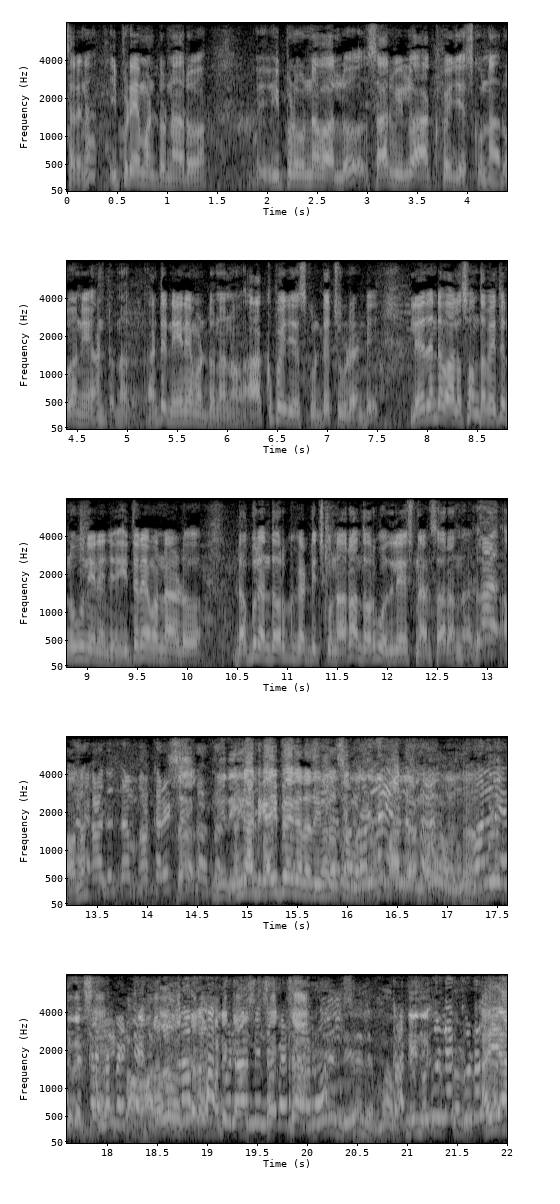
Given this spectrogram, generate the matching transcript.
సరేనా? ఇప్పుడు ఏమంటున్నారు ఇప్పుడు ఉన్న వాళ్ళు సార్ వీళ్ళు ఆక్యుపై చేసుకున్నారు అని అంటున్నారు. అంటే నేనేమంటున్నాను? ఆక్యుపై చేసుకుంటే చూడండి లేదంటే వాళ్ళ సొంతం అయితే నువ్వు నేనేం చేయి ఇతనేమన్నాడు డబ్బులు ఎంతవరకు కట్టించుకున్నారో అంతవరకు వదిలేసినారు సార్ అన్నాడు. అవునా? అటుకి అయిపోయాయి కదా దీంట్లో అయ్యా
